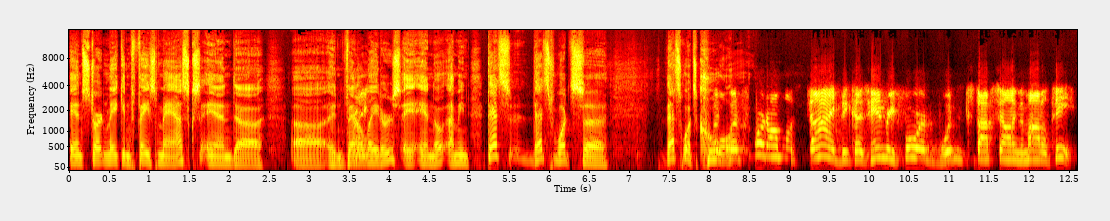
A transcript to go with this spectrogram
and start making face masks and uh, uh, and ventilators. Right. And, and, I mean, that's that's what's. Uh, that's what's cool. But, but, Ford almost died because Henry Ford wouldn't stop selling the Model T.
